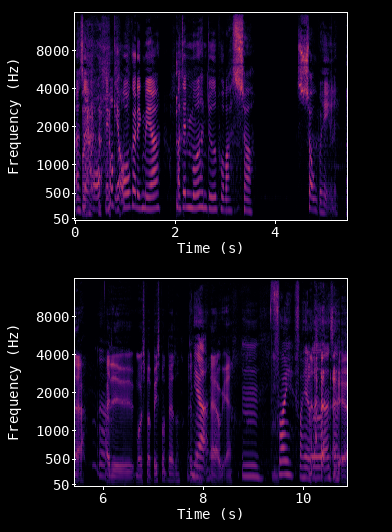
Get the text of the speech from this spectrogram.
Altså, jeg, jeg orker det ikke mere. Og den måde, han døde på, var så, så ubehagelig. Ja. Ja. Er det, må jeg spørge baseballbattet? Ja. Ja, okay, ja. Mm, føj for helvede, altså. ja.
